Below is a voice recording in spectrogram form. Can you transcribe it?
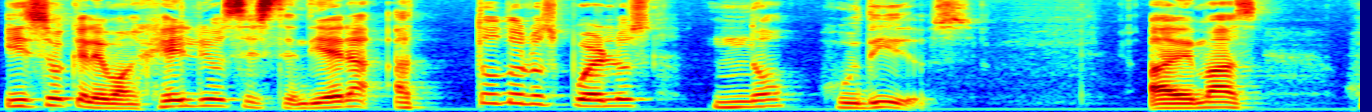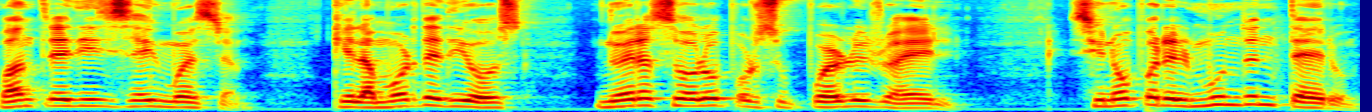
hizo que el Evangelio se extendiera a todos los pueblos no judíos. Además, Juan 3:16 muestra que el amor de Dios no era solo por su pueblo Israel, sino por el mundo entero,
